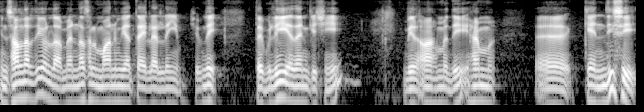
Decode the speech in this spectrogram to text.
İnsanlar diyorlar ben nasıl maneviyatta ilerleyeyim. Şimdi tebliğ eden kişi bir Ahmedi hem e, kendisi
